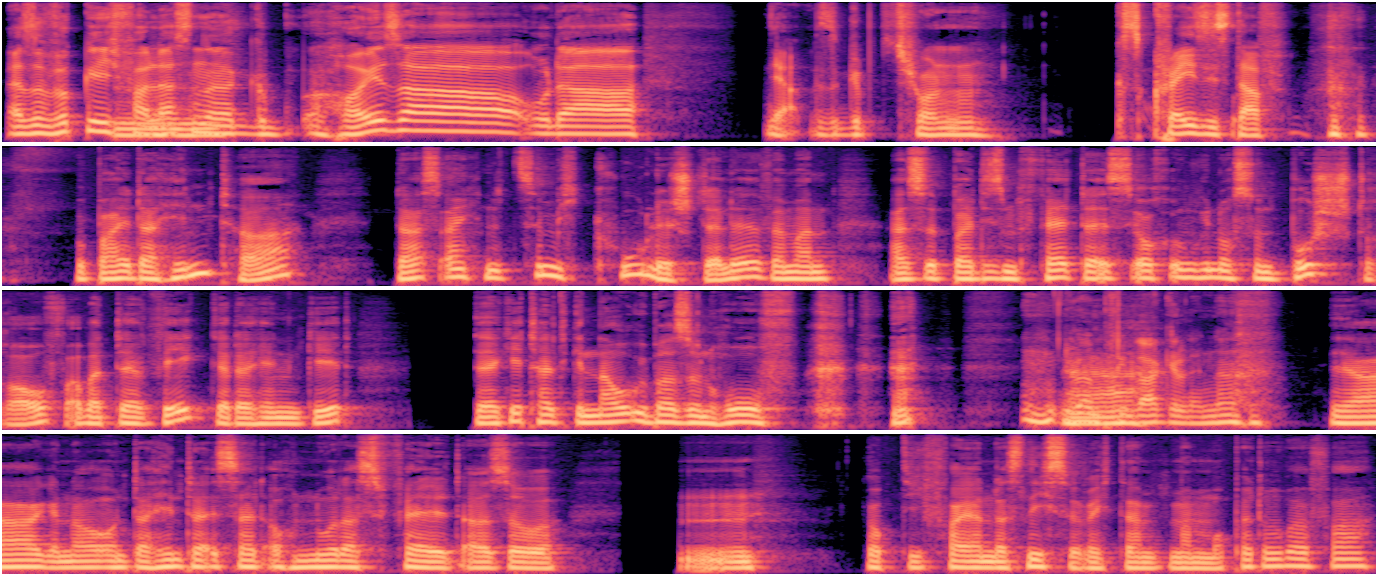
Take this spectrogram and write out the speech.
Also wirklich Mhm. verlassene Ge Häuser oder ja, also gibt schon crazy stuff. Wobei dahinter, da ist eigentlich eine ziemlich coole Stelle, wenn man, also bei diesem Feld, da ist ja auch irgendwie noch so ein Busch drauf, aber der Weg, der dahin geht, der geht halt genau über so einen Hof. Über ein Ja. Privatgelände. Ja, genau, und dahinter ist halt auch nur das Feld, also, mh, ich glaube, die feiern das nicht so, wenn ich da mit meinem Moped drüber fahre.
